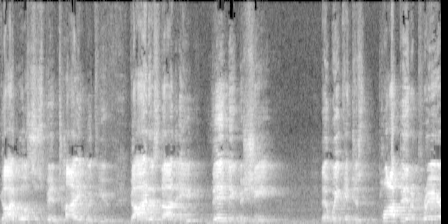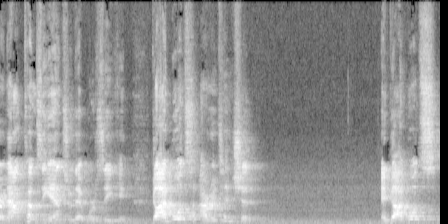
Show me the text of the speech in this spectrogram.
God wants to spend time with you. God is not a vending machine that we can just plop in a prayer and out comes the answer that we're seeking. God wants our attention. And God wants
